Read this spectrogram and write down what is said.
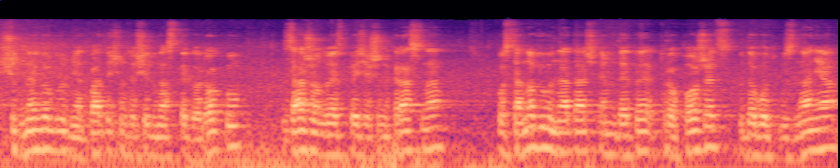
7 grudnia 2017 roku Zarząd OSP Cieszyn Krasna postanowił nadać MDP proporzec w dowód uznania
